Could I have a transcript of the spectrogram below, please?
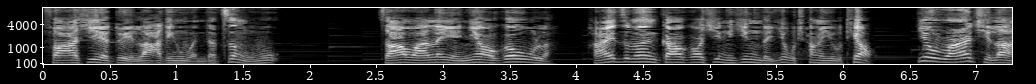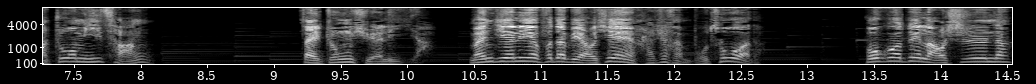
发泄对拉丁文的憎恶。砸完了也尿够了，孩子们高高兴兴的又唱又跳，又玩起了捉迷藏。在中学里呀，门捷列夫的表现还是很不错的，不过对老师呢，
